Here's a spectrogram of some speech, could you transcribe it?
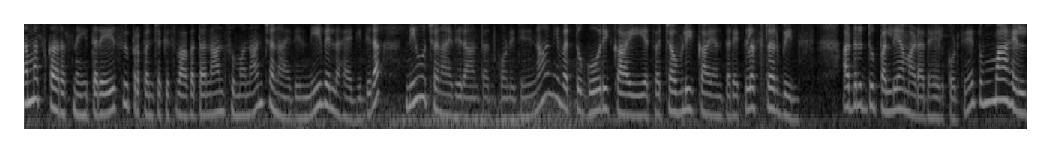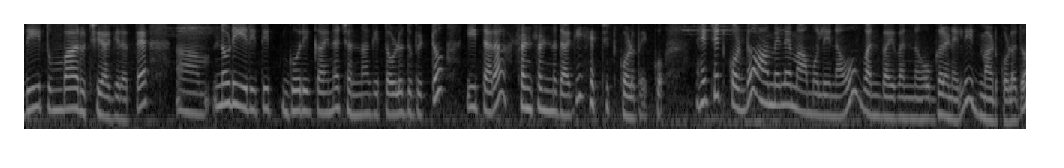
ನಮಸ್ಕಾರ ಸ್ನೇಹಿತರೆ ಯೇಸುವಿ ಪ್ರಪಂಚಕ್ಕೆ ಸ್ವಾಗತ. ನಾನು ಸುಮ, ನಾನು ಚೆನ್ನಾಗಿದ್ದೀನಿ. ನೀವೆಲ್ಲ ಹೇಗಿದ್ದೀರಾ? ನೀವು ಚೆನ್ನಾಗಿದ್ದೀರಾ ಅಂತ ಅಂದ್ಕೊಂಡಿದ್ದೀನಿ. ನಾನಿವತ್ತು ಗೋರಿಕಾಯಿ ಅಥವಾ ಚವಳಿಕಾಯಿ ಅಂತಾರೆ ಕ್ಲಸ್ಟರ್ ಬೀನ್ಸ್ ಅದರದ್ದು ಪಲ್ಯ ಮಾಡೋದು ಹೇಳ್ಕೊಡ್ತೀನಿ. ತುಂಬ ಹೆಲ್ದಿ ತುಂಬ ರುಚಿಯಾಗಿರುತ್ತೆ. ನೋಡಿ ಈ ರೀತಿ ಗೋರಿಕಾಯಿನ ಚೆನ್ನಾಗಿ ತೊಳೆದು ಬಿಟ್ಟು ಈ ಥರ ಸಣ್ಣ ಸಣ್ಣದಾಗಿ ಹೆಚ್ಚಿಟ್ಕೊಳ್ಬೇಕು. ಹೆಚ್ಚಿಟ್ಕೊಂಡು ಆಮೇಲೆ ಮಾಮೂಲಿ ನಾವು ಒನ್ ಬೈ ಒನ್ ಒಗ್ಗರಣೆಯಲ್ಲಿ ಇದು ಮಾಡ್ಕೊಳ್ಳೋದು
